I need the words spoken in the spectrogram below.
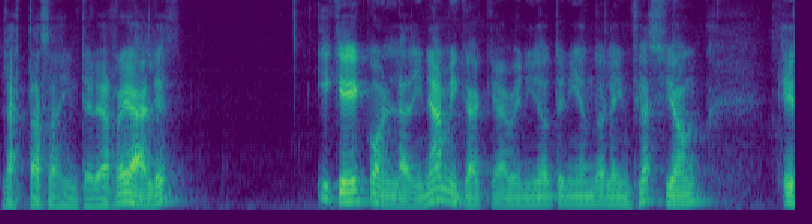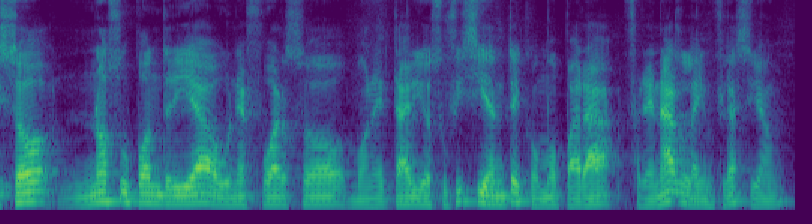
las tasas de interés reales y que con la dinámica que ha venido teniendo la inflación, eso no supondría un esfuerzo monetario suficiente como para frenar la inflación,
